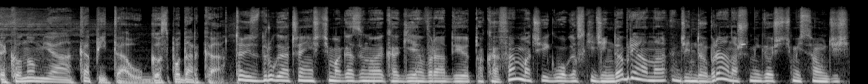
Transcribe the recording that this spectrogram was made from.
Ekonomia, kapitał, gospodarka. To jest druga część magazynu EKG w Radiu TOK FM. Maciej Głogowski, dzień dobry, a na, dzień dobry, a naszymi gośćmi są dziś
